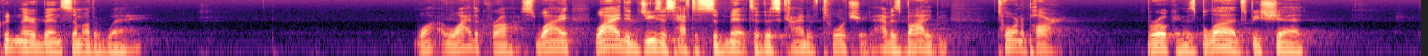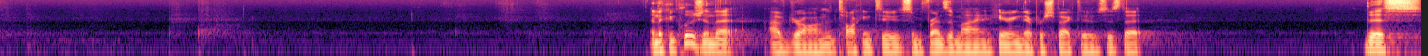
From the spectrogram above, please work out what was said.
Couldn't there have been some other way? Why, why the cross? Why, why did Jesus have to submit to this kind of torture, to have his body be torn apart, broken, his blood to be shed? And the conclusion that I've drawn in talking to some friends of mine and hearing their perspectives is that this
